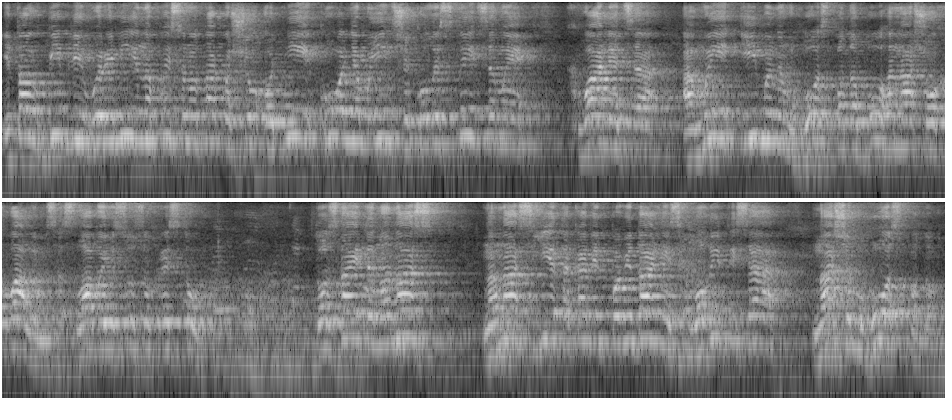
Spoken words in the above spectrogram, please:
І там в Біблії в Єремії написано також, що одні конями, інші колесницями хваляться, а ми іменем Господа Бога нашого хвалимося. Слава Ісусу Христу! То знаєте, на нас, на нас є така відповідальність хвалитися нашим Господом.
